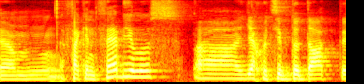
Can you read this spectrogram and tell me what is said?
ем, Fucking Fabulous, я хотів додати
